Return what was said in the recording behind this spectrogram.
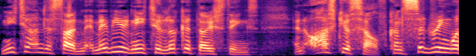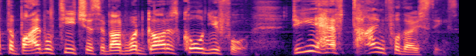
You need to understand, maybe you need to look at those things and ask yourself, considering what the Bible teaches about what God has called you for, do you have time for those things?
